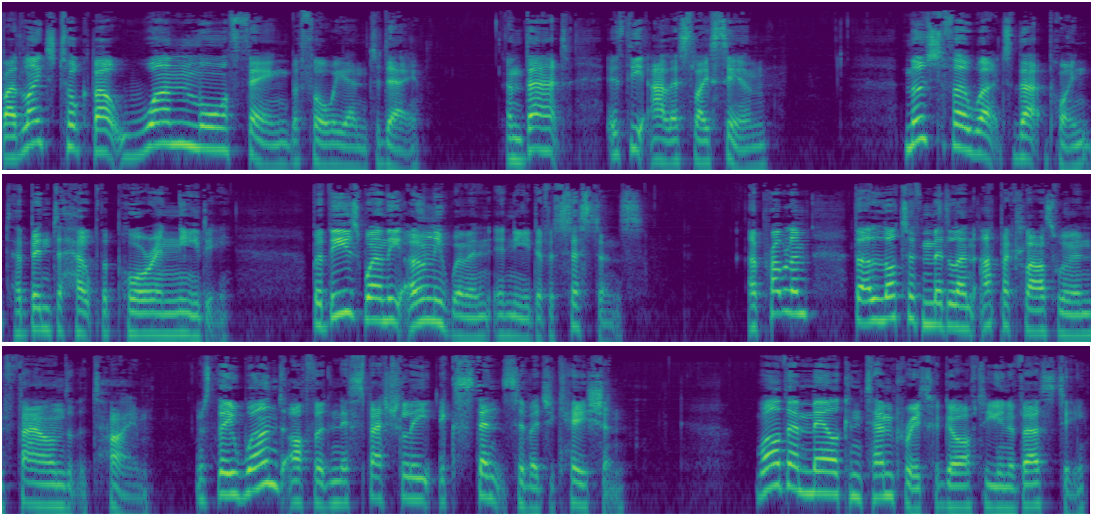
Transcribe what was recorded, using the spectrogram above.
but I'd like to talk about one more thing before we end today, and that is the Alice Lyceum. Most of her work to that point had been to help the poor and needy, but these weren't the only women in need of assistance. A problem that a lot of middle and upper class women found at the time was they weren't offered an especially extensive education. While their male contemporaries could go off to university,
